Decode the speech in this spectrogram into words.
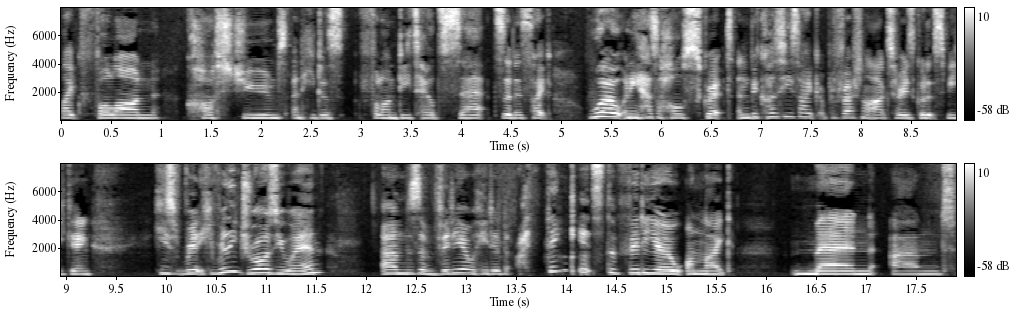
like full on costumes and he does full on detailed sets and it's like whoa and he has a whole script and because he's like a professional actor he's good at speaking he's re- he really draws you in um, there's a video he did. I think it's the video on like men and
